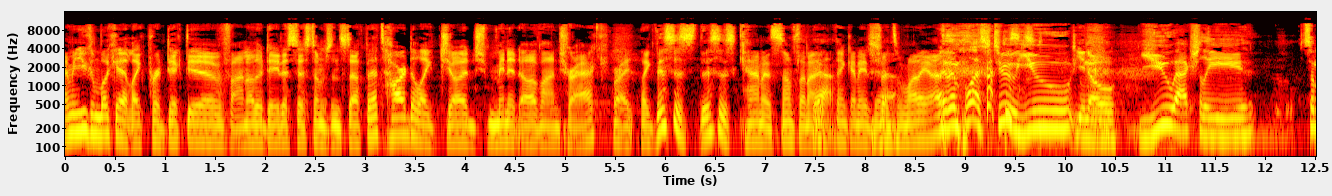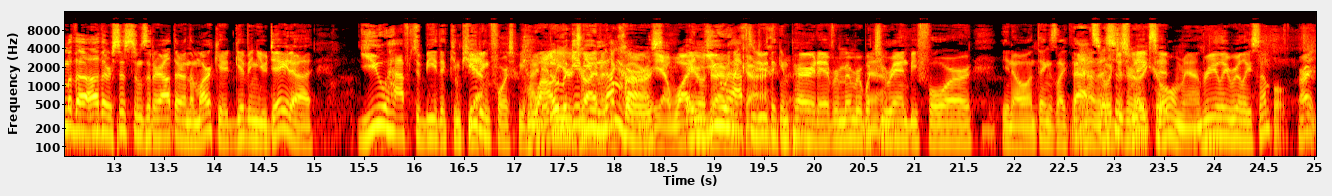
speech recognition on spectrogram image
I mean you can look at like predictive on other data systems and stuff, but that's hard to like judge minute of on track. Right. Like this is this is kind of something Yeah. I think I need to Yeah. spend some money on. And then plus too, you you know you actually some of the other systems that are out there in the market giving you data. You have to be the computing Yeah. force behind While it. It'll you're give driving you the car. numbers, Yeah, while and you're you driving the have to do the comparative. Remember what you ran before, you know, and things like that. Yeah, so it just really makes cool, it man. really, really simple. Right.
